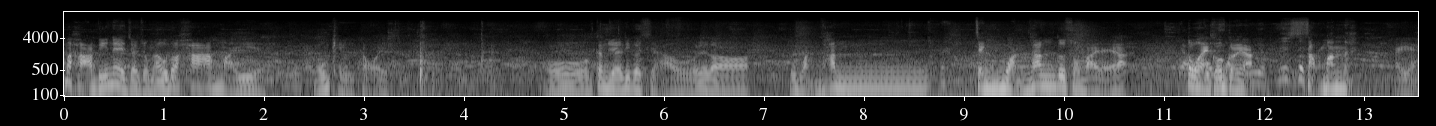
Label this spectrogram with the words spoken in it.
咁啊下邊咧就仲有好多蝦米嘅，我好期待。哦，跟住喺呢個時候呢、個雲吞淨雲吞都送埋嚟啦，都係嗰句啦，十蚊啊，係啊。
